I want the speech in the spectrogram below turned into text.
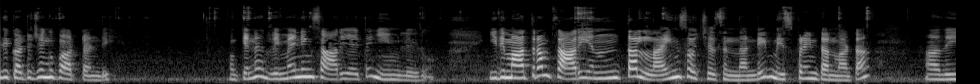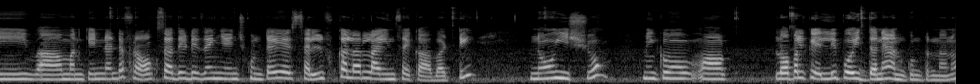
ఇది కట్టుచెంగు పార్ట్ అండి. ఓకేనా? రిమైనింగ్ సారీ అయితే ఏం లేదు. ఇది మాత్రం సారీ ఎంత లైన్స్ వచ్చేసిందండి మిస్ ప్రింట్ అనమాట అది మనకేంటంటే ఫ్రాక్స్ అది డిజైన్ చేయించుకుంటే సెల్ఫ్ కలర్ లైన్సే కాబట్టి నో ఇష్యూ. మీకు లోపలికి వెళ్ళిపోయిద్దనే అనుకుంటున్నాను.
